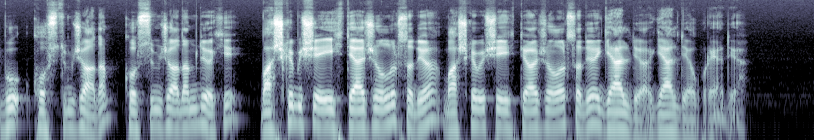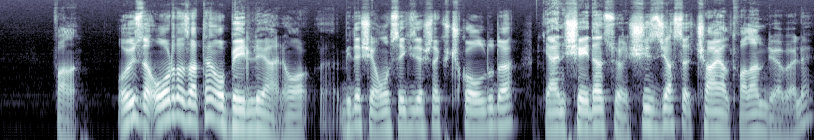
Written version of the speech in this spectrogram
bu kostümcü adam. Kostümcü adam diyor ki başka bir şeye ihtiyacın olursa diyor. Başka bir şeye ihtiyacın olursa diyor gel diyor. Gel diyor buraya diyor. Falan. O yüzden orada zaten o belli yani. O bir de şey 18 yaşında küçük oldu da yani şeyden söyle. She's just a child falan diyor böyle.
